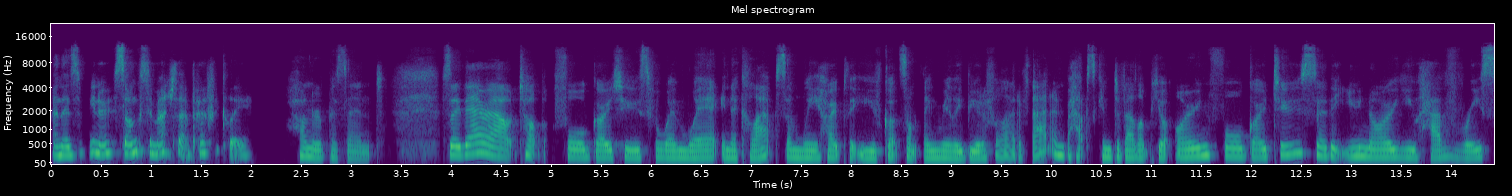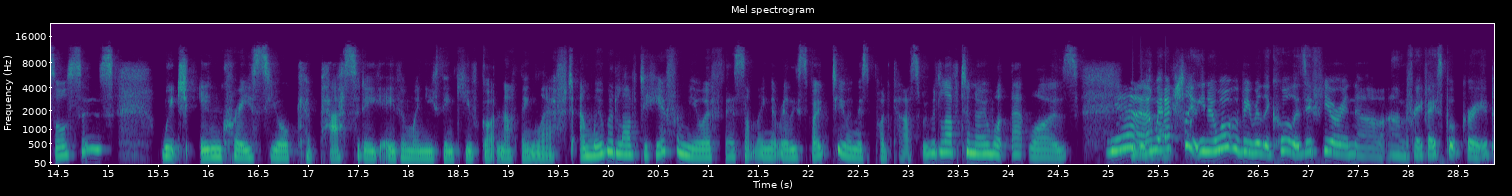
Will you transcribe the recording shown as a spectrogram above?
And there's, you know, songs to match that perfectly. 100%. So they're our top four go tos for when we're in a collapse. And we hope that you've got something really beautiful out of that and perhaps can develop your own four go tos so that you know you have resources which increase your capacity even when you think you've got nothing left. And we would love to hear from you if there's something that really spoke to you in this podcast. We would love to know what that was. Yeah. And we actually, you know, what would be really cool is if you're in our um, free Facebook group,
